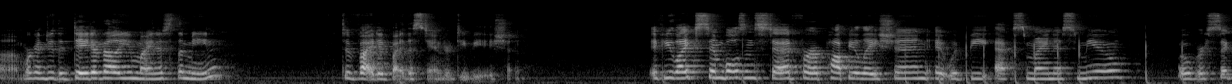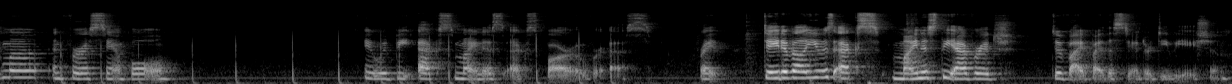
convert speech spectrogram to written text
Um, we're going to do the data value minus the mean divided by the standard deviation. If you like symbols instead for a population, it would be x minus mu over sigma, and for a sample, it would be x minus x bar over s, right? Data value is x minus the average, divide by the standard deviation.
